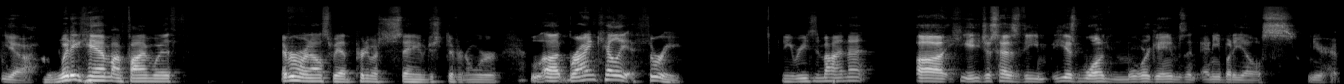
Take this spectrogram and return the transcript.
Yeah, Whittingham, I'm fine with. Everyone else we had pretty much the same, just different order. Uh, Brian Kelly at three. Any reason behind that? uh, he just has the he has won more games than anybody else near him.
